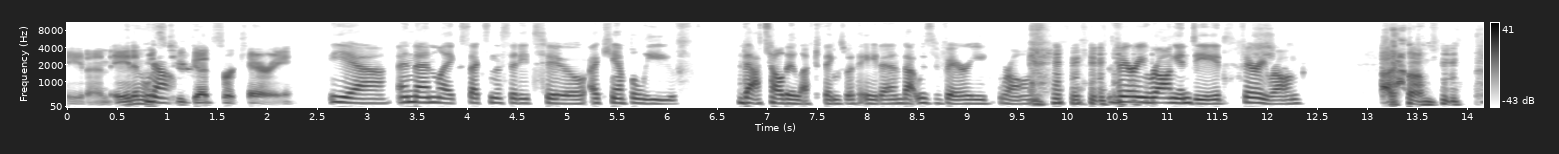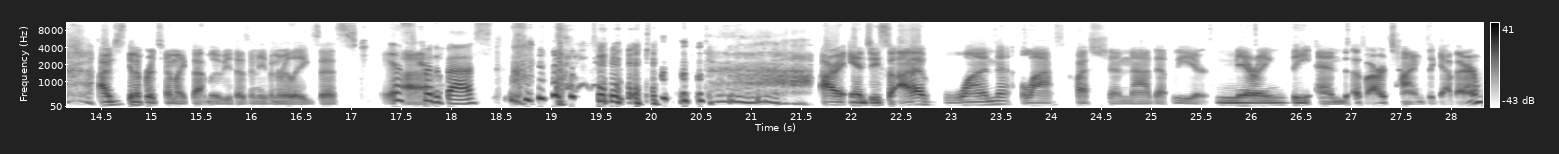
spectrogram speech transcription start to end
Aiden. Aiden was No. too good for Carrie. Yeah. And then like Sex and the City too. I can't believe that's how they left things with Aiden. That was very wrong. very wrong indeed. Very wrong. um, I'm just gonna pretend like that movie doesn't even really exist. It's Uh, for the best. All right, Angie. So I have one last question now that we are nearing the end of our time together.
